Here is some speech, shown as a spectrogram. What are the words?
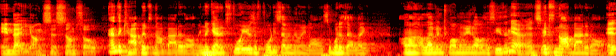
in that young system, so And the cap hit's not bad at all. I mean, again, it's four years of forty-seven million dollars. So what is that like? Around 11, 12 million dollars a season. yeah, it's it's not bad at all. it,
